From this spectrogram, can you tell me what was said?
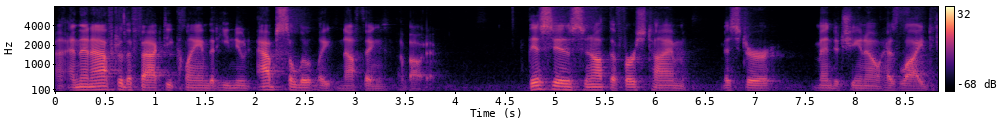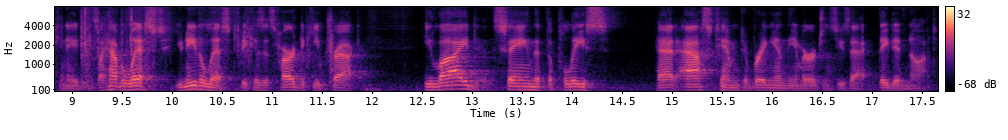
And then after the fact, he claimed that he knew absolutely nothing about it. This is not the first time Mr. Mendicino has lied to Canadians. I have a list. You need a list because it's hard to keep track. He lied saying that the police had asked him to bring in the Emergencies Act. They did not.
